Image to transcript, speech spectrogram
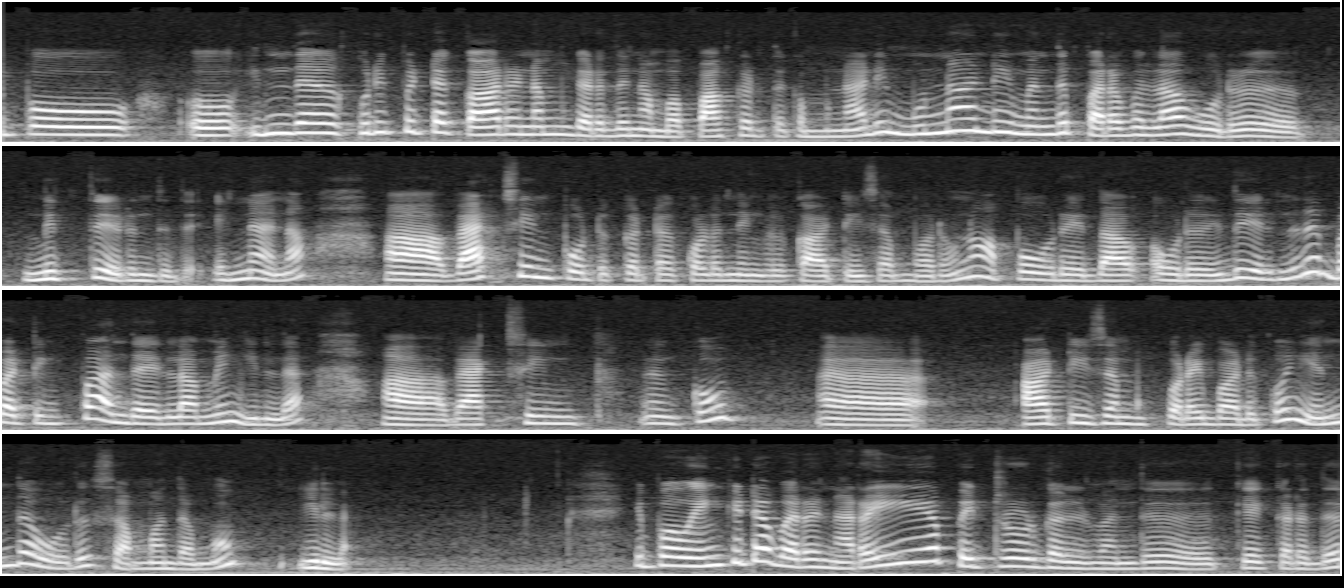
இப்போது இந்த குறிப்பிட்ட காரணம்ங்கிறது நம்ம பார்க்கறதுக்கு முன்னாடி முன்னாடி வந்து பரவலாக ஒரு மித்து இருந்தது. என்னன்னா வேக்சின் போட்டுக்கிட்ட குழந்தைங்களுக்கு ஆட்டிசம் வரும்னு அப்போது ஒரு இதா ஒரு இது இருந்தது. பட் இப்போ அந்த எல்லாமே இல்லை. வேக்சினுக்கும் ஆட்டிசம் குறைபாடுக்கும் எந்த ஒரு சம்மந்தமும் இல்லை. இப்போ என்கிட்ட வர நிறைய பெற்றோர்கள் வந்து கேட்குறது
